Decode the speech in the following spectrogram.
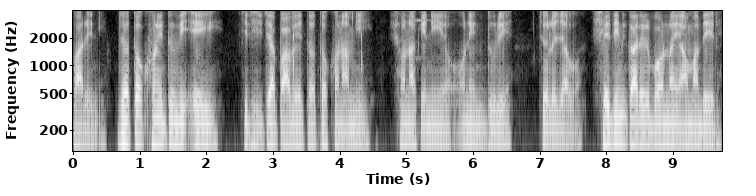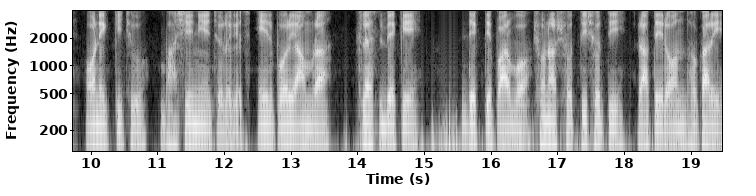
পারিনি। যতক্ষণই তুমি এই চিঠিটা পাবে, ততক্ষণ আমি সোনাকে নিয়ে অনেক দূরে চলে যাব। সেদিনকারের বর্ণায় আমাদের অনেক কিছু ভাসিয়ে নিয়ে চলে গেছে। এরপরে আমরা ফ্ল্যাশব্যাকে দেখতে পারব সোনা সত্যি সত্যি রাতের অন্ধকারে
